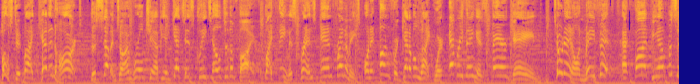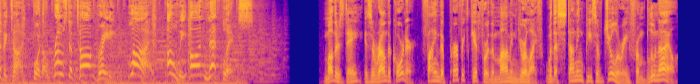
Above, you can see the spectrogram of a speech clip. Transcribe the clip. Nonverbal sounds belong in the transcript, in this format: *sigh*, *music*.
Hosted by Kevin Hart, the seven time world champion gets his cleats held to the fire by famous friends and frenemies on an unforgettable night where everything is fair game. Tune in on May 5th at 5 p.m. Pacific time for the Roast of Tom Brady, live only on Netflix. Mother's Day is around the corner. Find the perfect gift for the mom in your life with a stunning piece of jewelry from Blue Nile.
